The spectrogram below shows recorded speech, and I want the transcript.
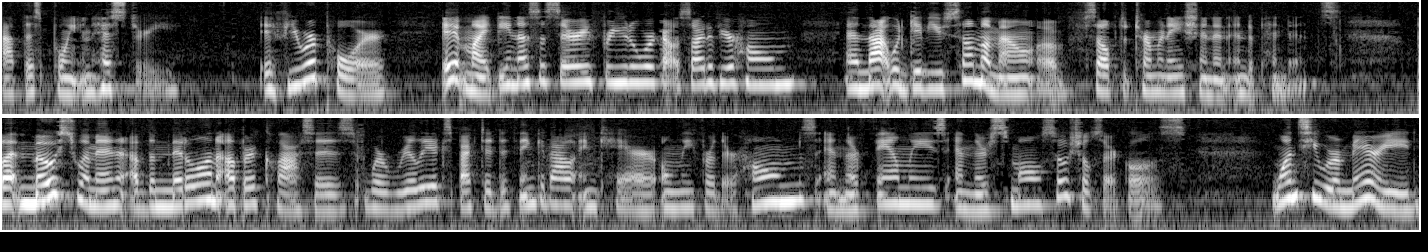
at this point in history. If you were poor, it might be necessary for you to work outside of your home, and that would give you some amount of self determination and independence. But most women of the middle and upper classes were really expected to think about and care only for their homes and their families and their small social circles. Once you were married,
